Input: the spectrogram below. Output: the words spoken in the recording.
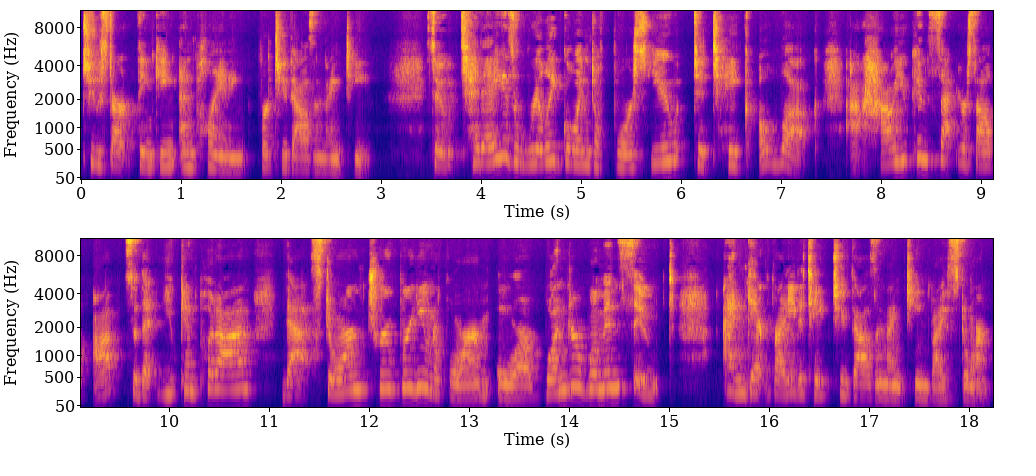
to start thinking and planning for 2019. So, today is really going to force you to take a look at how you can set yourself up so that you can put on that Stormtrooper uniform or Wonder Woman suit and get ready to take 2019 by storm.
